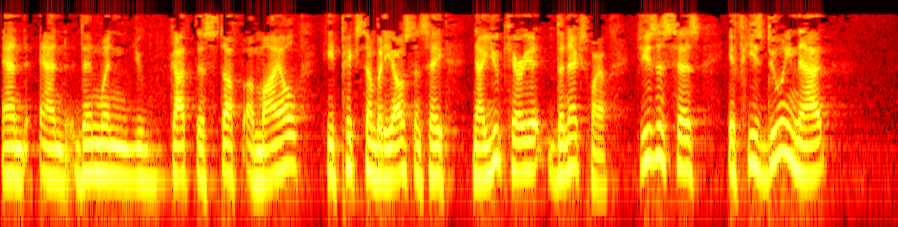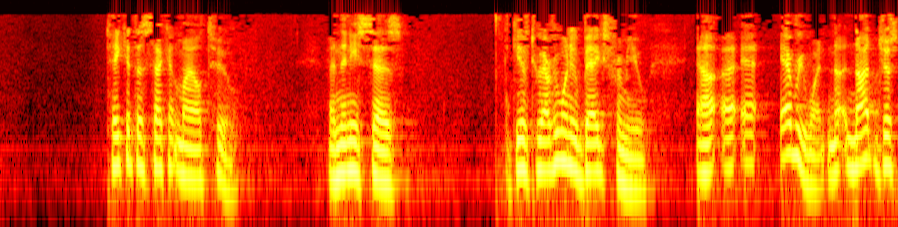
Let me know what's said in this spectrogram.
And, and then when you got this stuff a mile, he'd pick somebody else and say, now you carry it the next mile. Jesus says, if he's doing that, take it the second mile too. And then he says, give to everyone who begs from you. Uh, uh, everyone, not, not just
